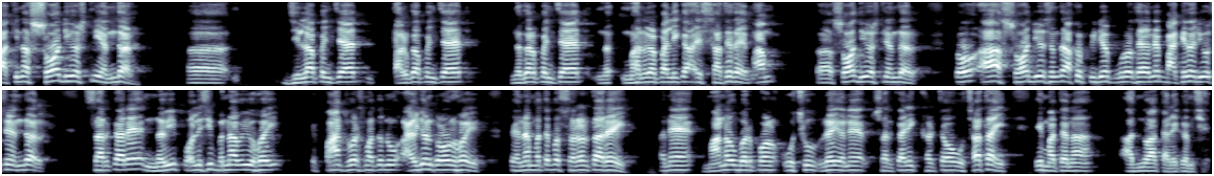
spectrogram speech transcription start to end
બાકીના સો દિવસની અંદર જિલ્લા પંચાયત, તાલુકા પંચાયત, નગર પંચાયત મહાનગરપાલિકા એ સાથે થાય. આમ સો દિવસની અંદર. તો આ સો દિવસની અંદર આખો પીરિયડ પૂરો થાય અને બાકીના દિવસની અંદર સરકારે નવી પોલિસી બનાવવી હોય કે પાંચ વર્ષ માટેનું આયોજન કરવાનું હોય, તો એના માટે પણ સરળતા રહે અને માનવ બળ પણ ઓછું રહે અને સરકારી ખર્ચાઓ ઓછા થાય એ માટેના આજનો આ કાર્યક્રમ છે.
